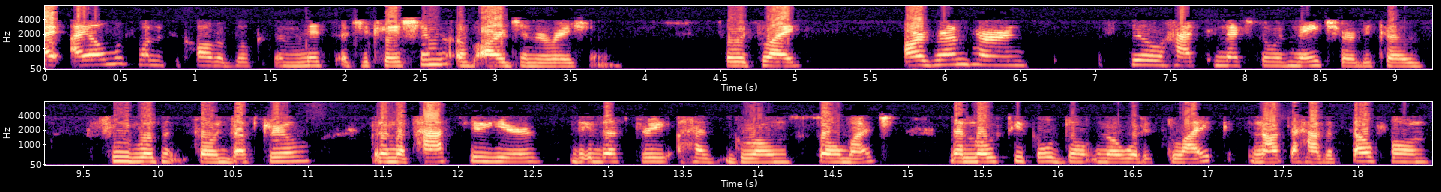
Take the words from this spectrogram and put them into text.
I, I almost wanted to call the book the miseducation of our generation. So it's like our grandparents still had connection with nature because food wasn't so industrial. But in the past few years, the industry has grown so much that most people don't know what it's like not to have a cell phone,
